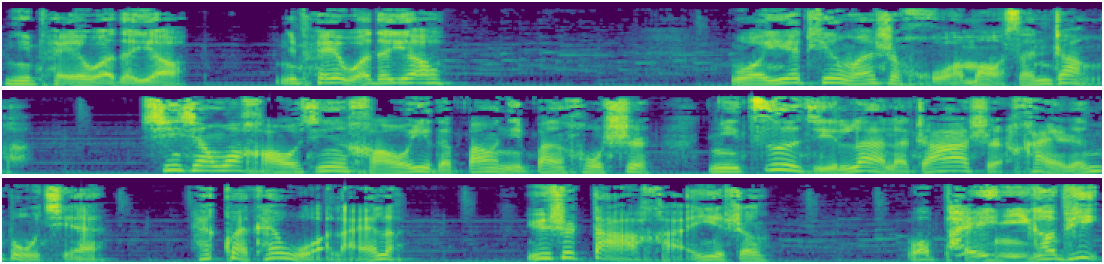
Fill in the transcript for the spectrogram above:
你赔我的药，你赔我的药。我爷听完是火冒三丈啊，心想我好心好意的帮你办后事，你自己烂了扎实，害人不浅，还怪开我来了。于是大喊一声：“我赔你个屁！”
